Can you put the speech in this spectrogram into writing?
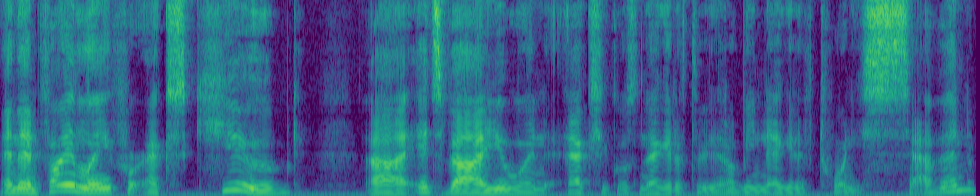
And then finally, for x cubed, uh, its value when x equals negative 3, that'll be negative 27.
